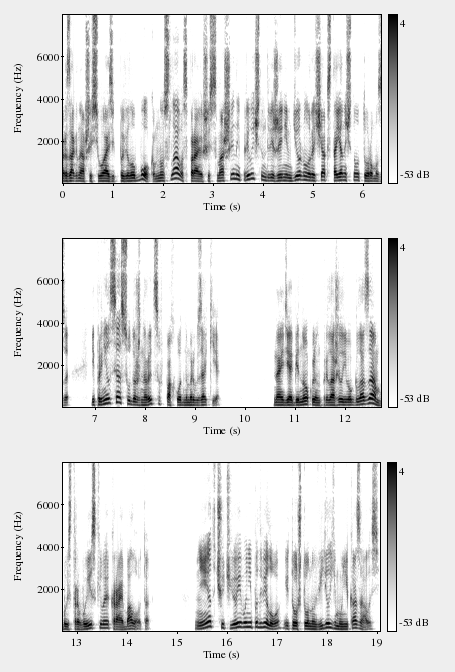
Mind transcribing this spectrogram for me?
Разогнавшись, УАЗик повело боком, но Слава, справившись с машиной, привычным движением дернул рычаг стояночного тормоза и принялся судорожно рыться в походном рюкзаке. Найдя бинокль, он приложил его к глазам, быстро выискивая край болота. Нет, чутье его не подвело, и то, что он увидел, ему не казалось.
